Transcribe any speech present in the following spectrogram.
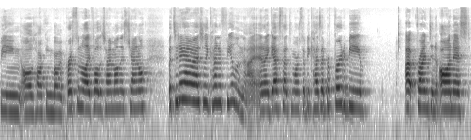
being all talking about my personal life all the time on this channel. But today I'm actually kind of feeling that. And I guess that's more so because I prefer to be upfront and honest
